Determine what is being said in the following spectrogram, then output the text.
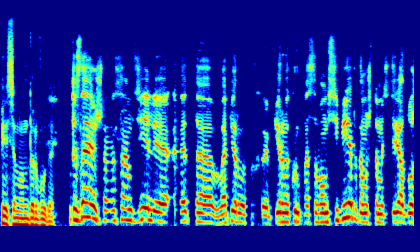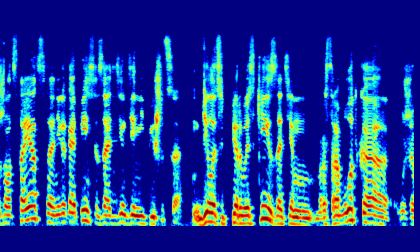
Песен Ундервуда? Ты знаешь, на самом деле это, во-первых, первый круг на самом себе, потому что материал должен отстояться, никакая песня за один день не пишется. Делается первый эскиз, затем разработка уже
